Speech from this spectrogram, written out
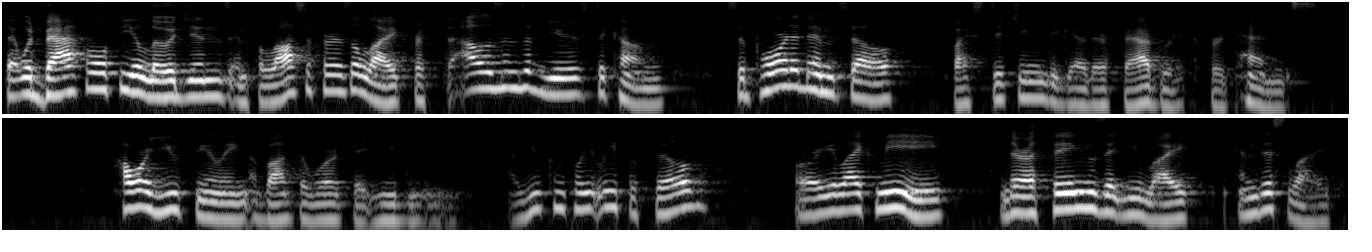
that would baffle theologians and philosophers alike for thousands of years to come supported himself by stitching together fabric for tents. How are you feeling about the work that you do? Are you completely fulfilled? Or are you like me and there are things that you like and dislike?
